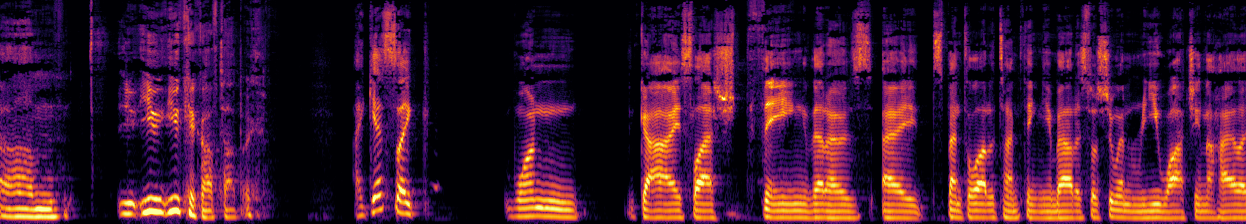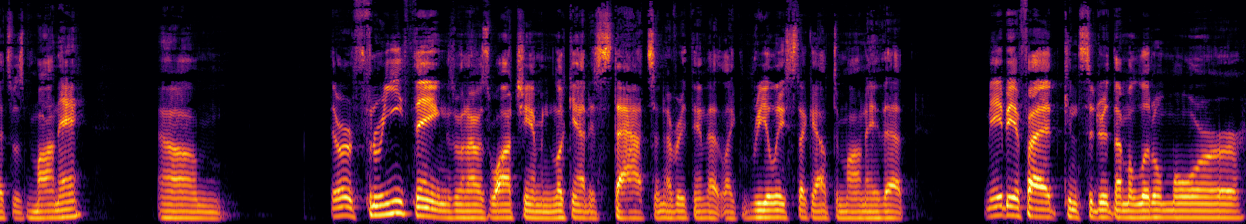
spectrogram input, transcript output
Um, you, you you kick off topic. I guess like one guy slash thing that I was I spent a lot of time thinking about, especially when rewatching the highlights, was Mane. Um, there were three things when I was watching him and looking at his stats and everything that like really stuck out to Mane that maybe if I had considered them a little more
